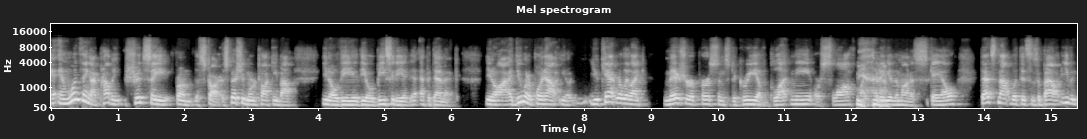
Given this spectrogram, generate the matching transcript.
And one thing I probably should say from the start, especially when we're talking about you know the the obesity epidemic. You know i do want to point out you know you can't really like measure a person's degree of gluttony or sloth by putting them on a scale. That's not what this is about. Even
